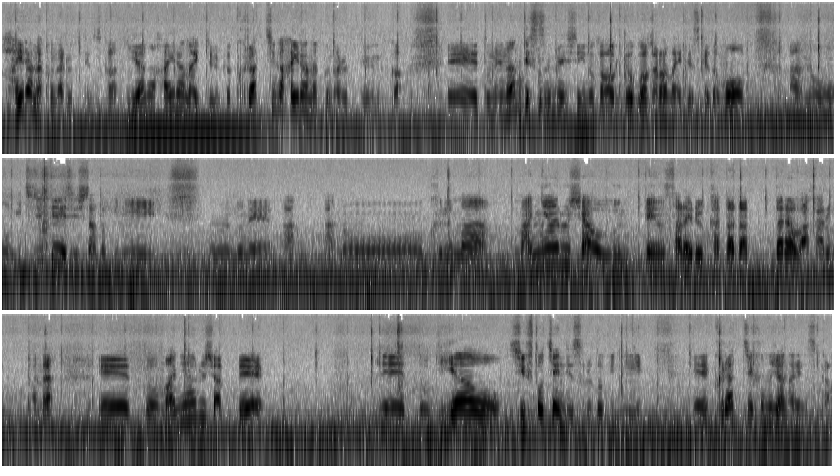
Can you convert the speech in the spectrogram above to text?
入らなくなるっていうんですか、ギアが入らないというか、クラッチが入らなくなるっていうか、えっとね、なんて説明していいのかよくわからないんですけども、あの一時停止した時に、うんとね、あ、あの、車、マニュアル車を運転される方だったらわかるかな？えっと、マニュアル車って、えっと、ギアをシフトチェンジするときに、え、クラッチ踏むじゃないですか。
